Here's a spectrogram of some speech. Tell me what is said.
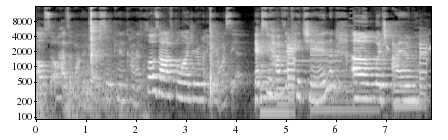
also has a pocket door, so we can kind of close off the laundry room if you don't want to see it. Next we have the kitchen, um, which I am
